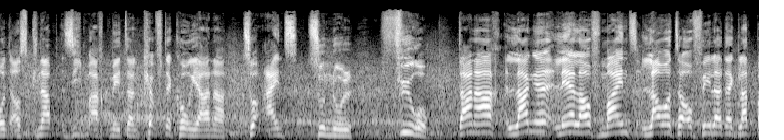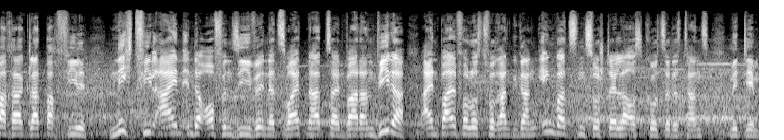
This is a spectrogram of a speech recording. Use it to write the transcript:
Und aus knapp 7, 8 Metern köpft der Koreaner zur 1 zu 0 Führung. Danach lange Leerlauf. Mainz lauerte auf Fehler der Gladbacher. Gladbach fiel nicht viel ein in der Offensive. In der zweiten Halbzeit war dann wieder ein Ballverlust vorangegangen. Ingwertsen zur Stelle aus kurzer Distanz mit dem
